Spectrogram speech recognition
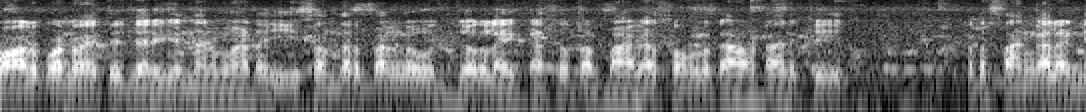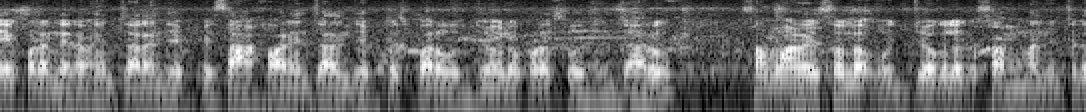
పాల్గొనడం అయితే జరిగిందనమాట ఈ సందర్భంగా ఉద్యోగుల ఐకాసతో భాగస్వాములు కావడానికి ఇక్కడ సంఘాలన్నీ కూడా నిర్వహించాలని చెప్పేసి ఆహ్వానించాలని చెప్పేసి వారు ఉద్యోగులు కూడా సూచించారు. సమావేశంలో ఉద్యోగులకు సంబంధించిన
